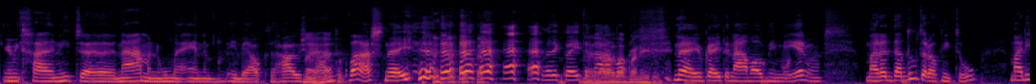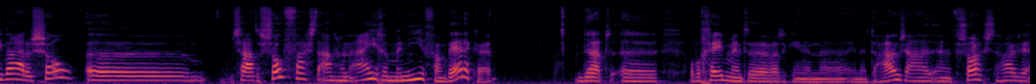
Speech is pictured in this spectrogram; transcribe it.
en ik ga niet eh, namen noemen en in welk huis Nee, en waar hè? het ook was. Nee, want ik weet de Nee, naam ook. Nee, ik weet de naam ook niet meer. Maar, maar dat, dat doet er ook niet toe. Maar die waren zo, eh, zaten zo vast aan hun eigen manier van werken. Dat eh, op een gegeven moment eh, was ik in een, eh, in een tehuis aan een verzorgingstehuis eh,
